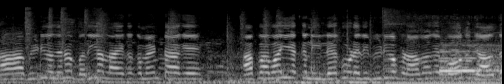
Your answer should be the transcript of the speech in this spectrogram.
ਆ ਵੀਡੀਓ ਦੇ ਨਾ ਵਧੀਆ ਲਾਈਕ ਕਮੈਂਟ ਆ ਗਏ, ਆਪਾਂ ਬਾਈ ਇੱਕ ਨੀਲੇ ਘੋੜੇ ਦੀ ਵੀਡੀਓ ਬਣਾਵਾਂਗੇ ਬਹੁਤ ਜਲਦ।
